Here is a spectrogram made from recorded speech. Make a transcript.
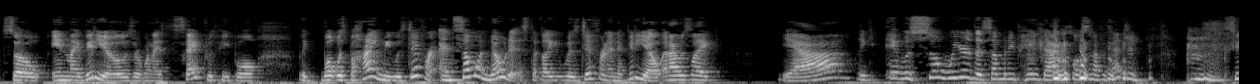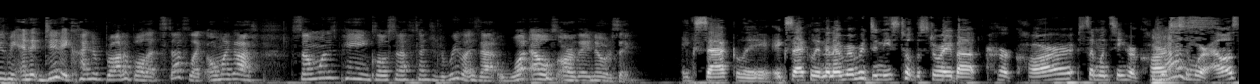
So in my videos or when I Skyped with people, like what was behind me was different. And someone noticed that like it was different in a video. And I was like, yeah, like it was so weird that somebody paid that close enough attention. Excuse me. And it did. It kind of brought up all that stuff. Like, oh my gosh, someone is paying close enough attention to realize that. What else are they noticing? Exactly, exactly. And then I remember Denise told the story about her car, someone seeing her car Yes. somewhere else.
